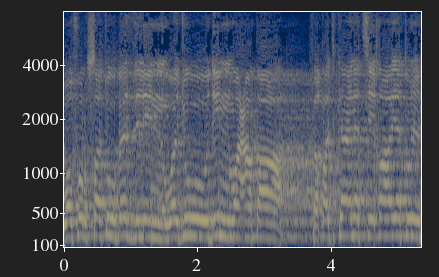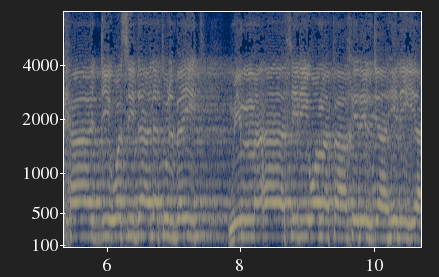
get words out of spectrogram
وفرصة بذل وجود وعطاء. فقد كانت سقاية الحاج وسدانة البيت من مآثر ومفاخر الجاهلية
